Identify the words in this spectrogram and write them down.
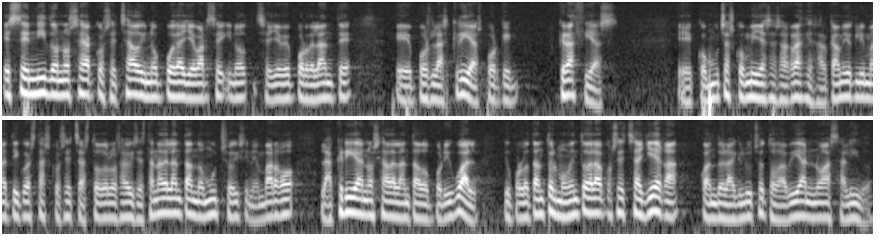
ese nido no sea cosechado y no pueda llevarse y no se lleve por delante eh, pues las crías, porque gracias, eh, con muchas comillas esas gracias al cambio climático, estas cosechas, todos lo sabéis, están adelantando mucho y sin embargo la cría no se ha adelantado por igual. Y por lo tanto el momento de la cosecha llega cuando el aguilucho todavía no ha salido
